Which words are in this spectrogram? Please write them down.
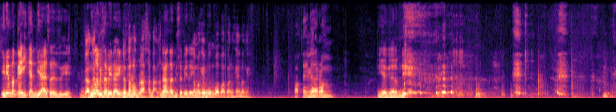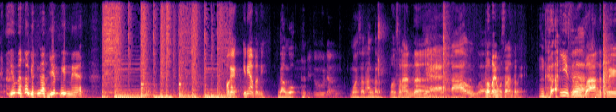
ini emang kayak ikan biasa sih. Nggak- Gue nggak bisa bedain. Sih. terlalu berasa banget. Nggak, nggak bisa bedain. Nggak pakai bumbu apa-apaan kayak bang ya? Pakai garam. Iya garam dia. emang agak ngagetin ya. Oke, ini apa nih? Dango, Itu dangu. Monster Hunter. Monster Hunter. Ya, tahu gua. Lo main Monster Hunter nggak? Enggak. Ih, seru Ya. banget, Re.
